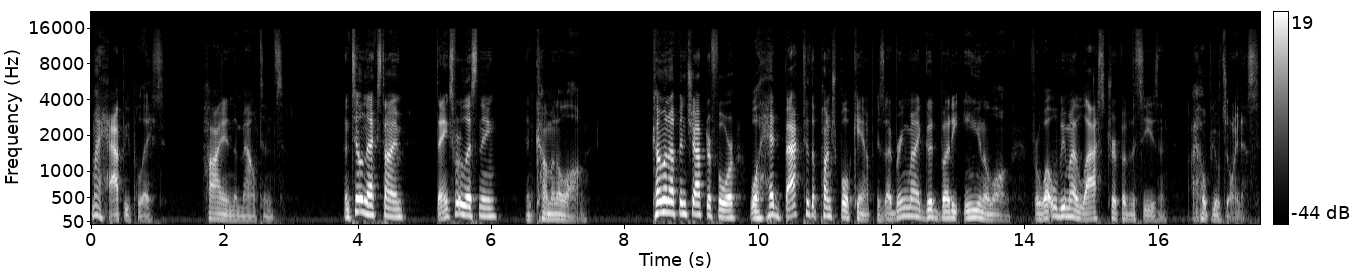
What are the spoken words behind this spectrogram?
my happy place, high in the mountains. Until next time, thanks for listening and coming along. Coming up in chapter 4, we'll head back to the Punch Bowl camp as I bring my good buddy Ian along for what will be my last trip of the season. I hope you'll join us.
